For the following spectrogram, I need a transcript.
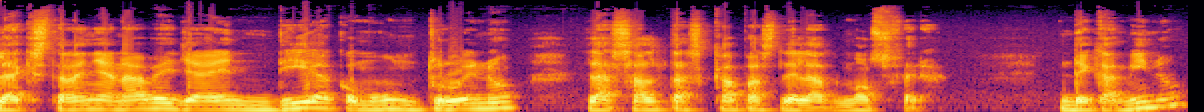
La extraña nave ya hendía como un trueno las altas capas de la atmósfera. De camino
